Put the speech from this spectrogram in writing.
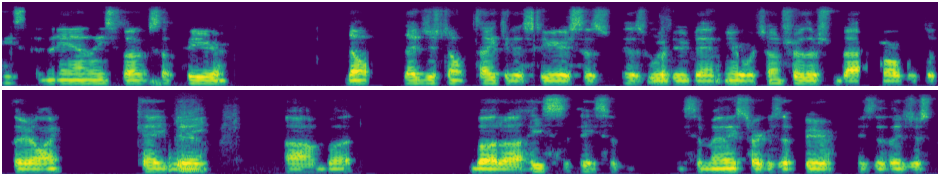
he said, man, these folks up here don't they just don't take it as serious as, as we do down here. Which I'm sure there's some back marbles up there like KB, yeah. um, but but uh, he he said he said man, these turkeys up here, he said they just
